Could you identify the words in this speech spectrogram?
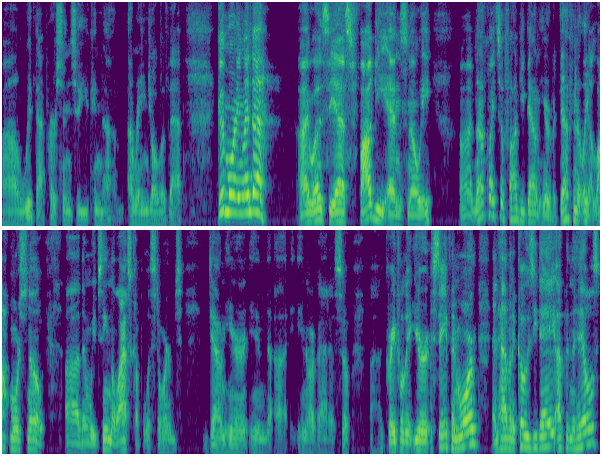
uh, with that person so you can um, arrange all of that. Good morning, Linda. I was, yes, foggy and snowy. Uh, not quite so foggy down here, but definitely a lot more snow uh, than we've seen the last couple of storms down here in uh, in Arvada. So uh, grateful that you're safe and warm and having a cozy day up in the hills,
